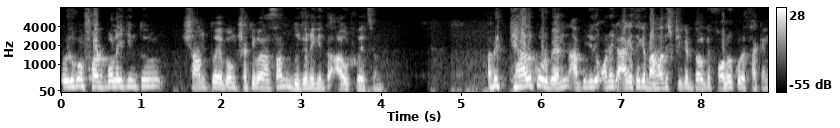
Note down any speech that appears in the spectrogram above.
ওইরকম শর্ট বলেই কিন্তু শান্ত এবং সাকিব আল হাসান দুজনে কিন্তু আউট হয়েছেন। আপনি খেয়াল করবেন, আপনি যদি অনেক আগে থেকে বাংলাদেশ ক্রিকেট দলকে ফলো করে থাকেন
